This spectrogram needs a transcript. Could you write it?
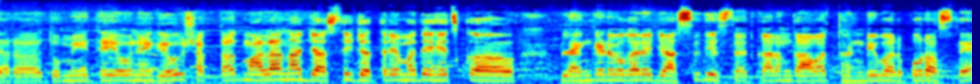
तर तुम्ही इथे येऊन हे घेऊ शकतात. मला ना जास्ती जत्रेमध्ये हेच ब्लँकेट वगैरे जास्त दिसत आहेत कारण गावात थंडी भरपूर असते.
